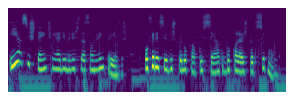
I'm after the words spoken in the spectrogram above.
e assistente em administração de empresas, oferecidos pelo Campus Centro do Colégio Pedro II.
